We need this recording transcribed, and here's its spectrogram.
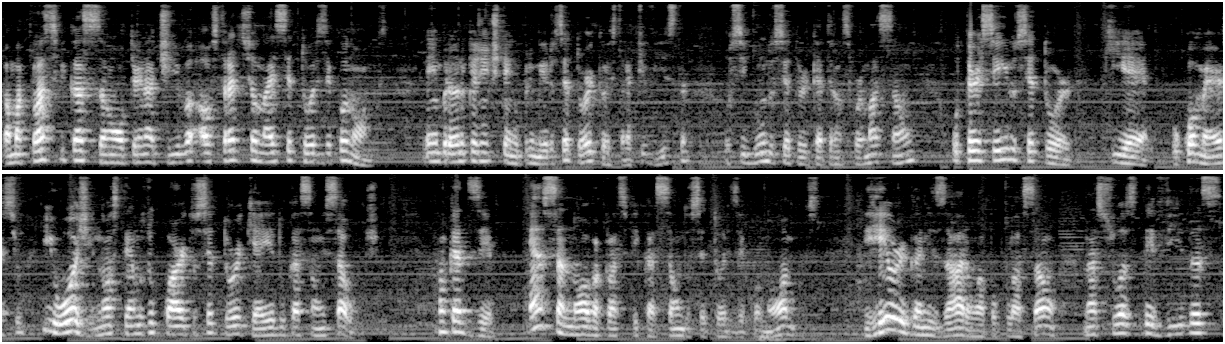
é uma classificação alternativa aos tradicionais setores econômicos. Lembrando que a gente tem o primeiro setor, que é o extrativista, o segundo setor, que é a transformação, o terceiro setor, que é o comércio, e hoje nós temos o quarto setor, que é a educação e saúde. Então, quer dizer, essa nova classificação dos setores econômicos reorganizaram a população nas suas devidas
